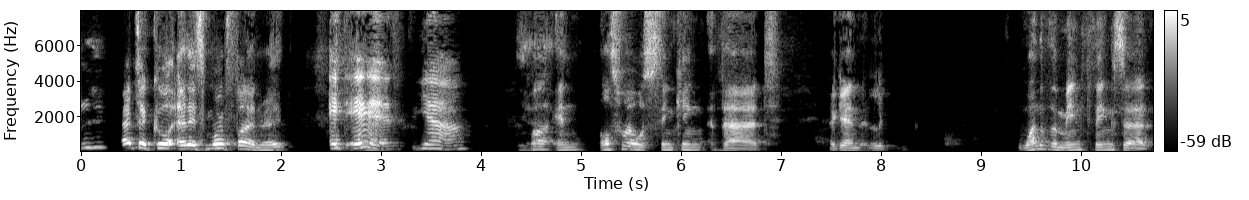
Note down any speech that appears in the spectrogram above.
Mm-hmm. that's a cool and it's more fun right it is yeah well and also i was thinking that again one of the main things that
